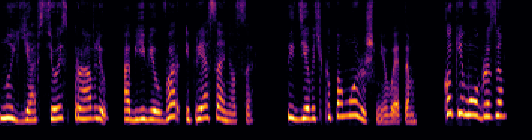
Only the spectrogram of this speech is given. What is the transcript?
«Но я все исправлю», — объявил Вар и приосанился. «Ты, девочка, поможешь мне в этом». «Каким образом?»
